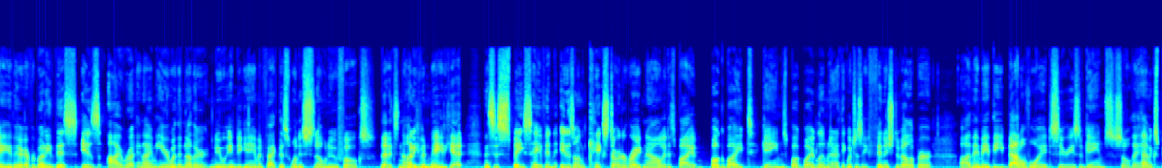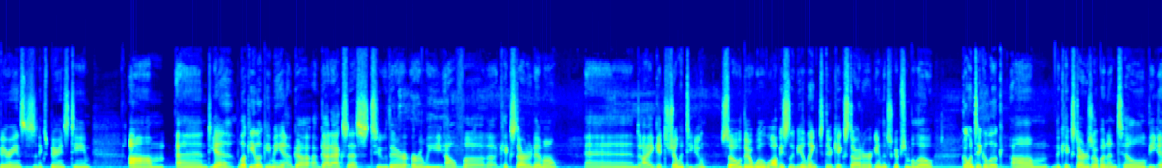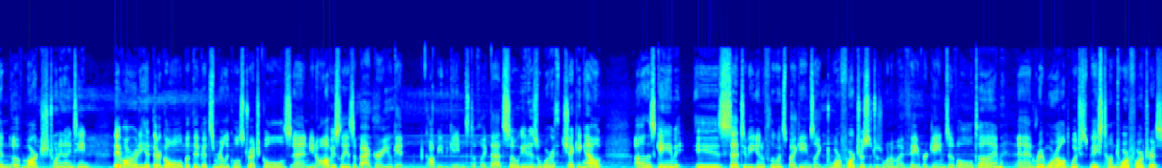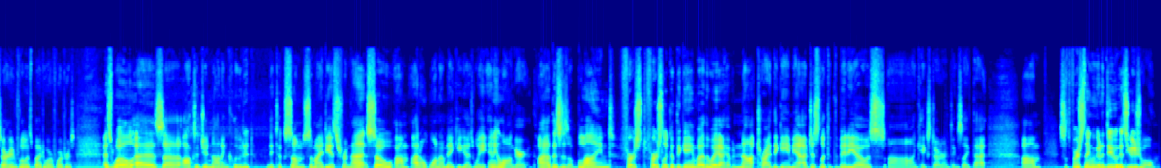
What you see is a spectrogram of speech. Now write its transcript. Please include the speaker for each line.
Speaker 1: Hey there, everybody. This is Aira, and I'm here with another new indie game. In fact, this one is so new, folks, that it's not even made yet. This is Space Haven. It is on Kickstarter right now. It is by Bugbyte Games, Bugbyte Limited, I think, which is a Finnish developer. Uh, they made the Battlevoid series of games, so they have experience. This is an experienced team. Um, and yeah, lucky, lucky me. I've got I've got access to their early alpha uh, Kickstarter demo, and I get to show it to you. So there will obviously be a link to their Kickstarter in the description below. Go and take a look. Um, the Kickstarter is open until the end of March 2019. They've already hit their goal, but they've got some really cool stretch goals, and you know, obviously as a backer, you'll get a copy of the game and stuff like that. So it is worth checking out. Uh, this game is said to be influenced by games like Dwarf Fortress, which is one of my favorite games of all time, and RimWorld, which is based on Dwarf Fortress, or influenced by Dwarf Fortress, as well as uh, Oxygen Not Included. They took some some ideas from that. So um, I don't want to make you guys wait any longer. Uh, this is a blind first first look at the game. By the way, I have not tried the game yet. I've just looked at the videos uh, on Kickstarter and things like that. Um, so the first thing we're gonna do, as usual,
